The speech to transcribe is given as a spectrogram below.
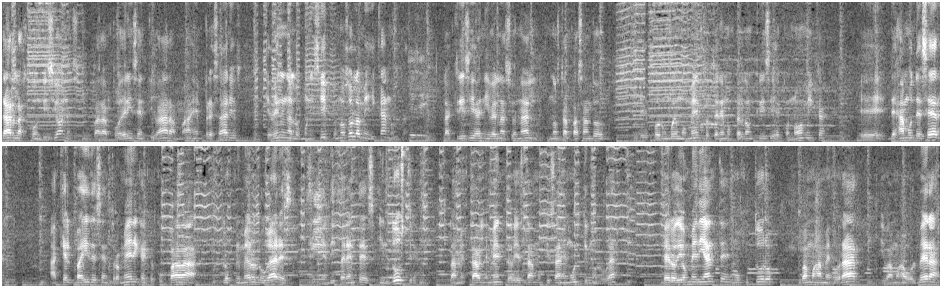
dar las condiciones para poder incentivar a más empresarios que vengan a los municipios, no solo a mexicanos. ¿verdad? Sí, sí. La crisis a nivel nacional no está pasando eh, por un buen momento, tenemos, perdón, crisis económica, eh, dejamos de ser aquel país de Centroamérica que ocupaba los primeros lugares en, diferentes industrias. Lamentablemente hoy estamos quizás en último lugar, pero Dios mediante en un futuro vamos a mejorar y vamos a volver a,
